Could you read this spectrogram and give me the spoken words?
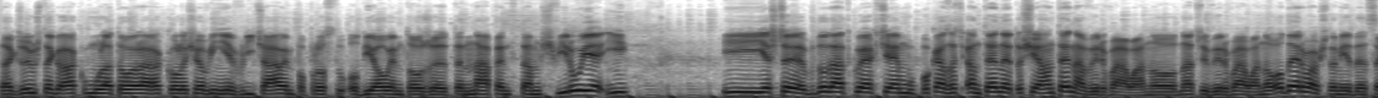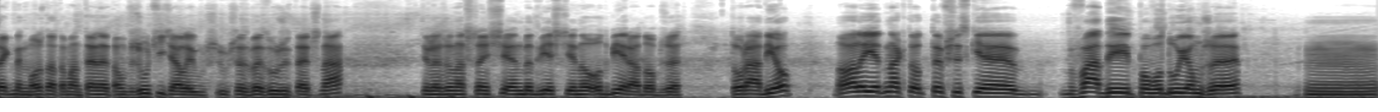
Także już tego akumulatora kolesiowi nie wliczałem, po prostu odjąłem to, że ten napęd tam świruje i i jeszcze w dodatku, jak chciałem mu pokazać antenę, to się antena wyrwała. No, znaczy wyrwała. No, oderwał się tam jeden segment, można tą antenę tam wrzucić, ale już, już jest bezużyteczna. Tyle, że na szczęście NB200 no, odbiera dobrze to radio. No, ale jednak to te wszystkie wady powodują, że. Mm,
